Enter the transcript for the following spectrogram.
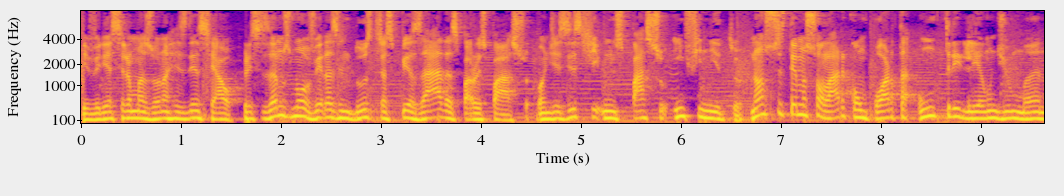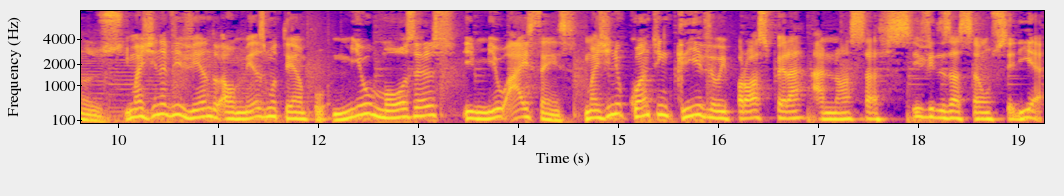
Deveria ser uma zona residencial. Precisamos mover as indústrias pesadas para o espaço, onde existe um espaço infinito. Nosso sistema solar comporta um trilhão de humanos. Imagina vivendo ao mesmo tempo mil Mozarts e mil Einsteins. Imagine o quanto incrível e próspera a nossa civilização seria.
